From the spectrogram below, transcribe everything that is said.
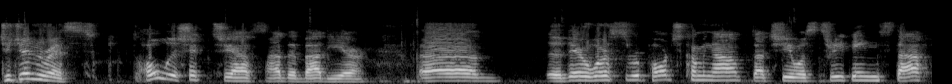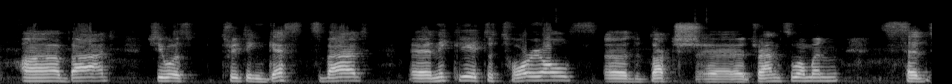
DeGeneres. Holy shit, she has had a bad year. Uh, uh, there was reports coming out that she was treating staff uh, bad. She was treating guests bad. Uh, NikkieTutorials, uh, the Dutch uh, trans woman, said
